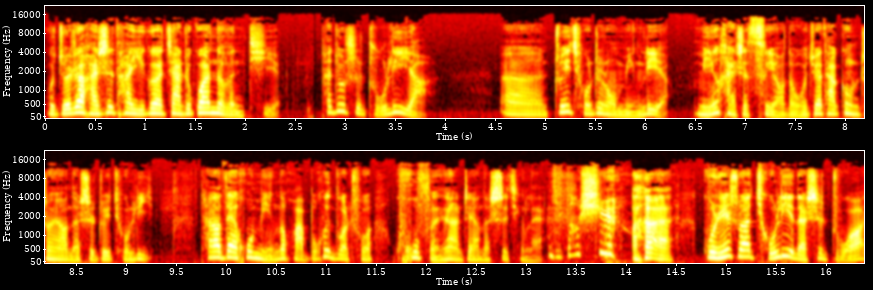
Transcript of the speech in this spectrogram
我觉着还是他一个价值观的问题，他就是逐利呀，嗯，追求这种名利，名还是次要的，我觉得他更重要的是追求利。他要在乎名的话，不会做出哭坟啊这样的事情来。你倒是，古人说求利的是浊，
